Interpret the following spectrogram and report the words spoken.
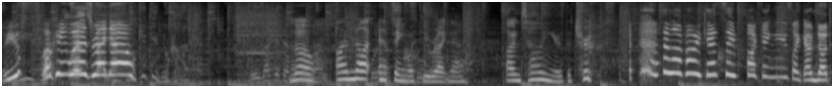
Are you fucking Wiz right now? No, I'm not effing with you right now. I'm telling you the truth. I love how he can't say fucking. He's like, I'm not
